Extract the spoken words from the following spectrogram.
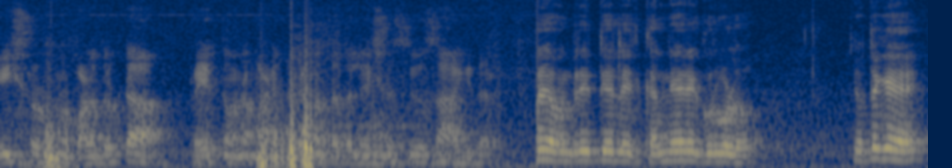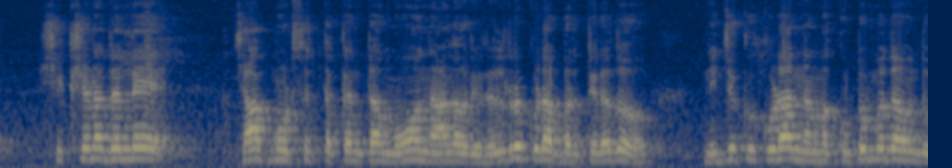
ಈಶ್ವರಪ್ಪನವರು ಬಹಳ ದೊಡ್ಡ ಪ್ರಯತ್ನವನ್ನು ಮಾಡಿದ್ದಾರೆ ಮತ್ತು ಅದರಲ್ಲಿ ಯಶಸ್ವಿಯೂ ಸಹ ಆಗಿದ್ದಾರೆ. ಒಂದು ರೀತಿಯಲ್ಲಿ ಕನ್ನೇರಿ ಗುರುಗಳು ಜೊತೆಗೆ ಶಿಕ್ಷಣದಲ್ಲೇ ಛಾಪ್ ಮೂಡಿಸಿರ್ತಕ್ಕಂಥ ಮೋಹನ್ ಆಳವರು ಇವರೆಲ್ಲರೂ ಕೂಡ ಬರ್ತಿರೋದು ನಿಜಕ್ಕೂ ಕೂಡ ನಮ್ಮ ಕುಟುಂಬದ ಒಂದು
